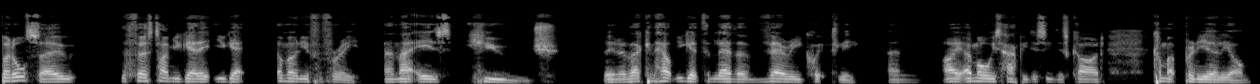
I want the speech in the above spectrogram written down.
but also the first time you get it, you get ammonia for free. And that is huge. You know, that can help you get to leather very quickly. And I, I'm always happy to see this card come up pretty early on.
